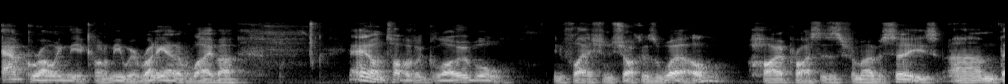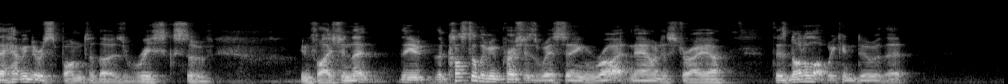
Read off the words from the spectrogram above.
outgrowing the economy. We're running out of labour. And on top of a global inflation shock as well, higher prices from overseas, um, they're having to respond to those risks of inflation. That the, the cost of living pressures we're seeing right now in Australia, there's not a lot we can do with it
